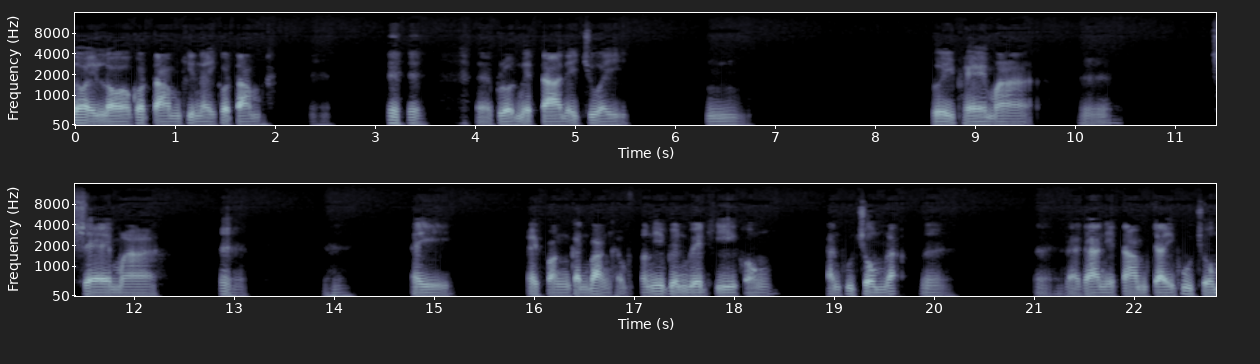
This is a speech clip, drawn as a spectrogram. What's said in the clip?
ดอยหลอก็ตามที่ไหนก็ตาม โปรดเมตตาได้ช่วยเผยแผ่มาแชร์มาให้ให้ฟังกันบ้างครับ ตอนนี้เป็นเวทีของท่านผู้ชมละรายการนี้ตามใจผู้ชม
